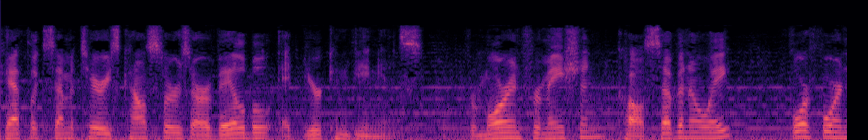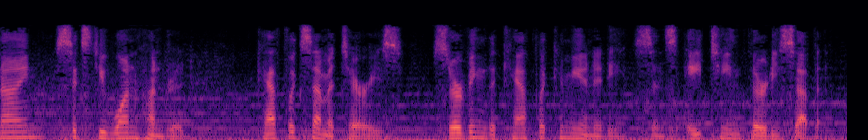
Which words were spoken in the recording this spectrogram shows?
Catholic Cemeteries counselors are available at your convenience. For more information, call 708 449 6100 Catholic Cemeteries, serving the Catholic community since 1837.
